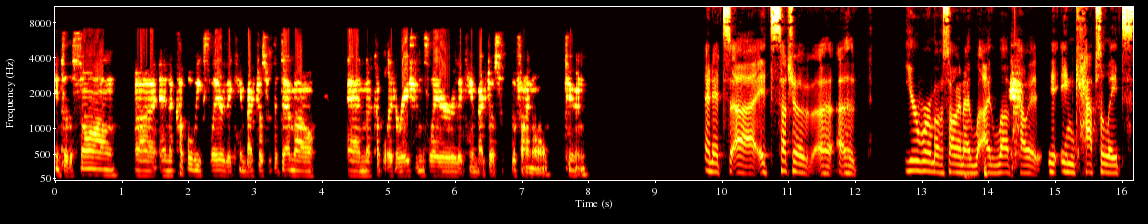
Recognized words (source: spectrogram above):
into the song. Uh, and a couple weeks later, they came back to us with a demo, and a couple iterations later, they came back to us with the final tune. And it's uh, it's such a, a, a earworm of a song and I, I love how it, it, encapsulates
